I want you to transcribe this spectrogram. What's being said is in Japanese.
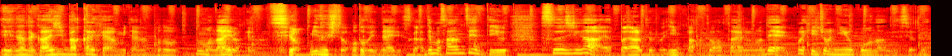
え、なんだ外人ばっかりかよみたいなこともないわけなんですよ。見る人ほとんどいないですが。でも3000っていう数字がやっぱりある程度のインパクトを与えるので、これ非常に有効なんですよね。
